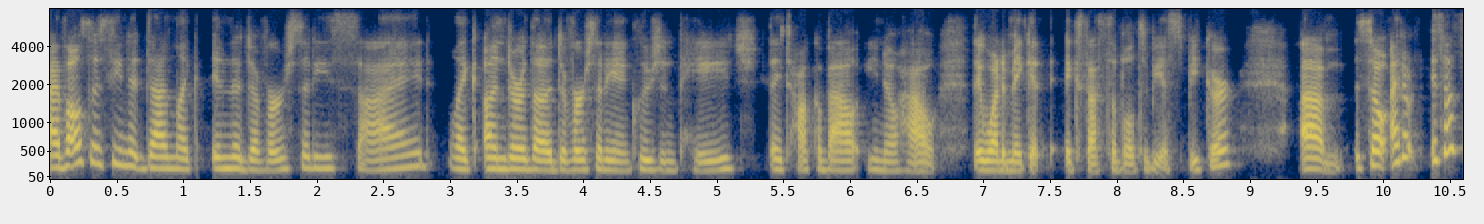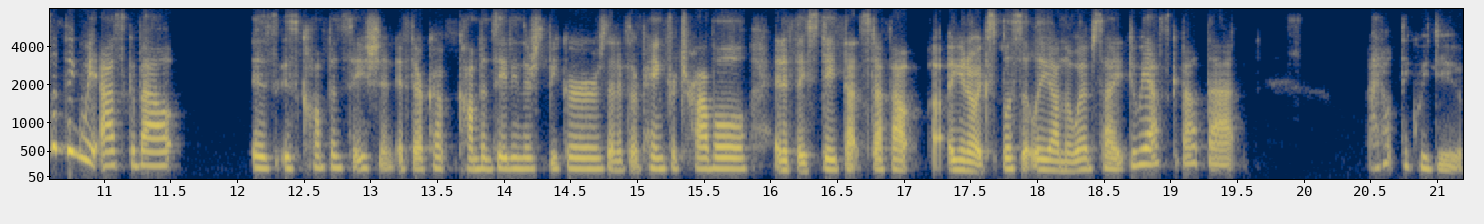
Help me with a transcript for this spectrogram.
I've also seen it done like in the diversity side, like under the diversity inclusion page, they talk about, you know, how they want to make it accessible to be a speaker. Um, so I don't, is that something we ask about? Is, is compensation if they're co- compensating their speakers and if they're paying for travel and if they state that stuff out, uh, you know, explicitly on the website? Do we ask about that? I don't think we do.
